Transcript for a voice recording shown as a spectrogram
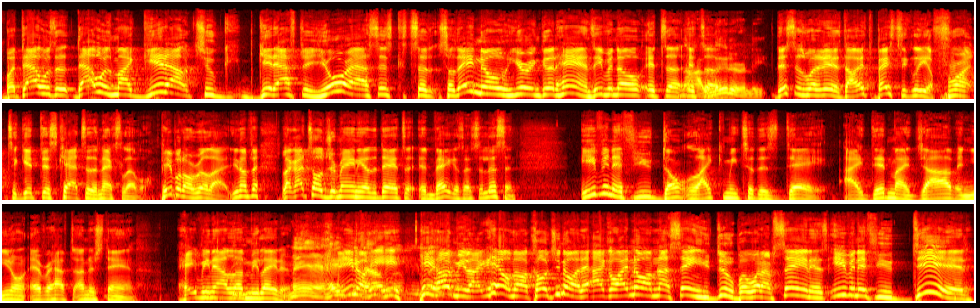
But that was a that was my get out to get after your asses, so so they know you're in good hands. Even though it's a Nah, it's a literally. This is what it is, dog. It's basically a front to get this cat to the next level. People don't realize. You know what I'm saying? Like I told Jermaine the other day at in Vegas, I said, listen, even if you don't like me to this day, I did my job and you don't ever have to understand. Hate me now, love me later. Man, hate And you me know, now, he, he, he hugged me like, hell no, coach. You know that. I go, I know I'm not saying you do, but what I'm saying is, even if you did,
